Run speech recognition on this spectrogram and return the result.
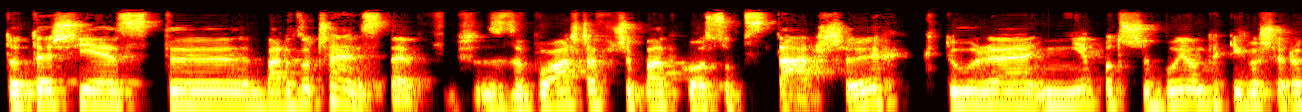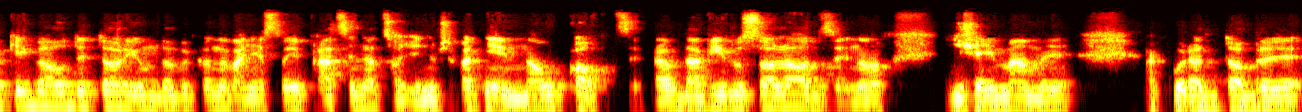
To też jest y, bardzo częste, zwłaszcza w przypadku osób starszych, które nie potrzebują takiego szerokiego audytorium do wykonywania swojej pracy na co dzień. Na przykład, nie wiem, naukowcy, prawda, wirusolodzy. No, dzisiaj mamy akurat dobry,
